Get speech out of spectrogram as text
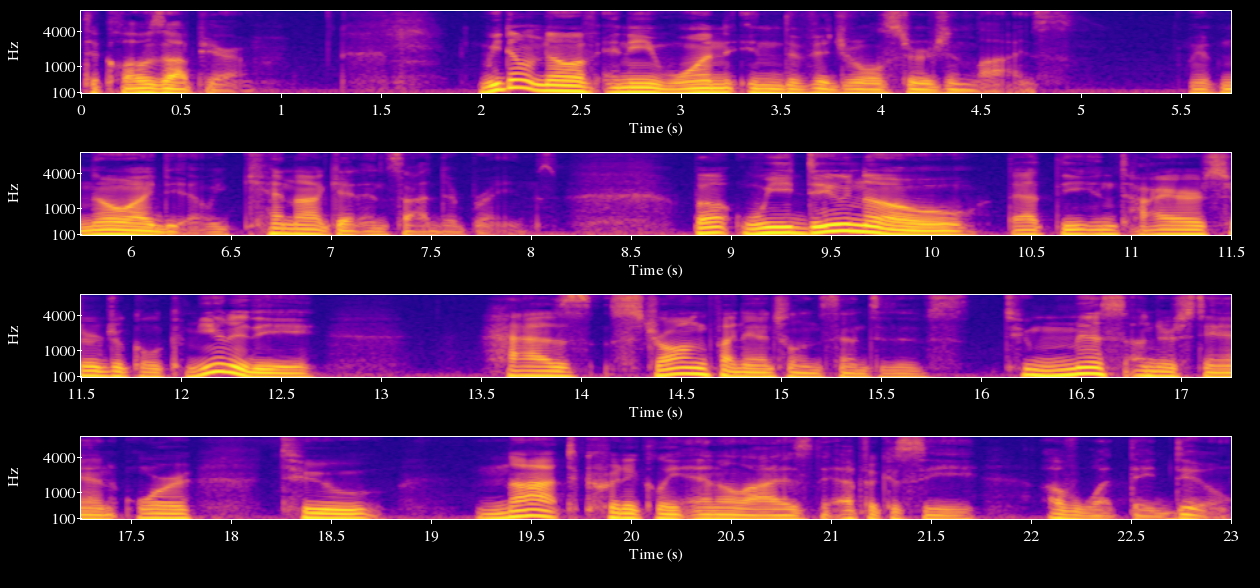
to close up here. We don't know if any one individual surgeon lies. We have no idea. We cannot get inside their brains. But we do know that the entire surgical community has strong financial incentives to misunderstand or to not critically analyze the efficacy of what they do.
